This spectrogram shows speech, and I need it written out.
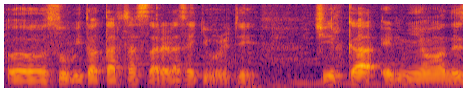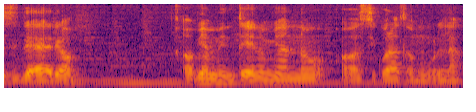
uh, subito a tartassare la security circa il mio desiderio. Ovviamente non mi hanno assicurato nulla,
